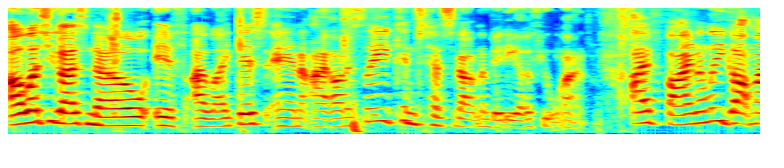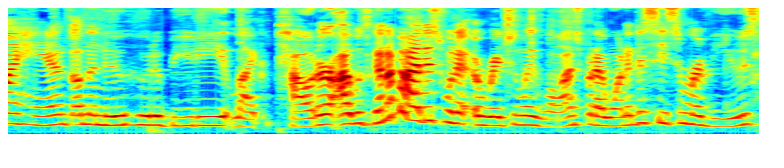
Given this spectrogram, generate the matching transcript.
I'll let you guys know if I like this. And I honestly can test it out in a video if you want. I finally got my hands on the new Huda Beauty like powder. I was to buy this when it originally launched, but I wanted to see some reviews.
